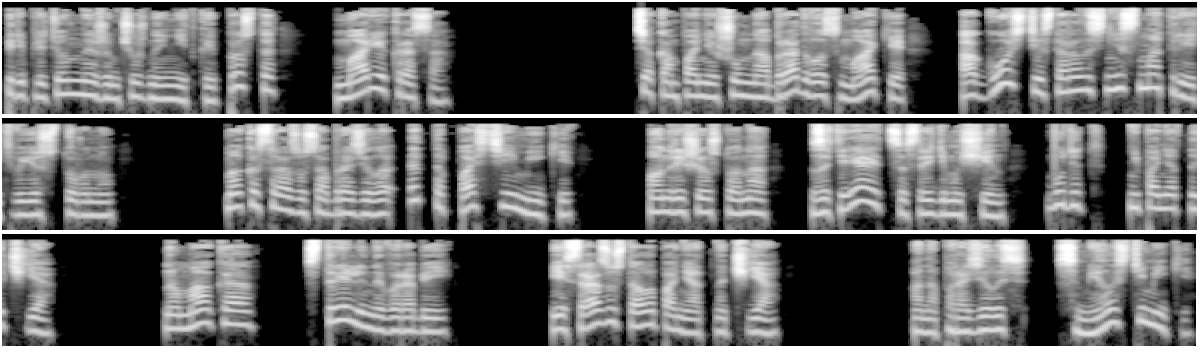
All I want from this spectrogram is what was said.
переплетенная жемчужной ниткой. Просто Марья краса. Вся компания шумно обрадовалась Маке, а гостья старалась не смотреть в ее сторону. Мака сразу сообразила, это пассия Мики. Он решил, что она затеряется среди мужчин, будет непонятно чья. Но Мака — стрелянный воробей. Ей сразу стало понятно, чья. Она поразилась смелости Мики.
